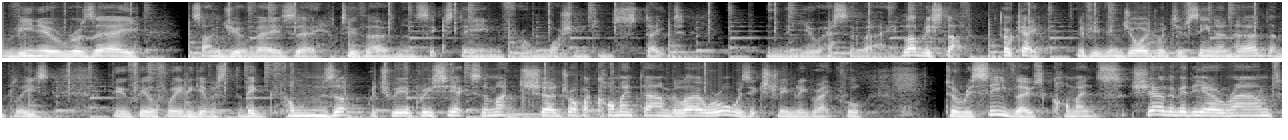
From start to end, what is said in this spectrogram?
Vino Rosé, Sangiovese 2016 from Washington State in the US of A. Lovely stuff. Okay, if you've enjoyed what you've seen and heard, then please do feel free to give us the big thumbs up, which we appreciate so much. Uh, drop a comment down below. We're always extremely grateful to receive those comments. Share the video around.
